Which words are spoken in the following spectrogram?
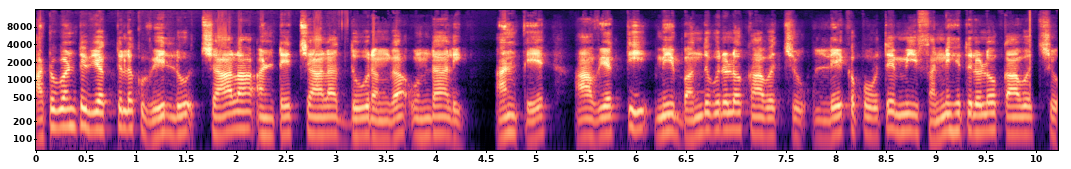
అటువంటి వ్యక్తులకు వీళ్ళు చాలా అంటే చాలా దూరంగా ఉండాలి. అంటే ఆ వ్యక్తి మీ బంధువులలో కావచ్చు లేకపోతే మీ సన్నిహితులలో కావచ్చు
